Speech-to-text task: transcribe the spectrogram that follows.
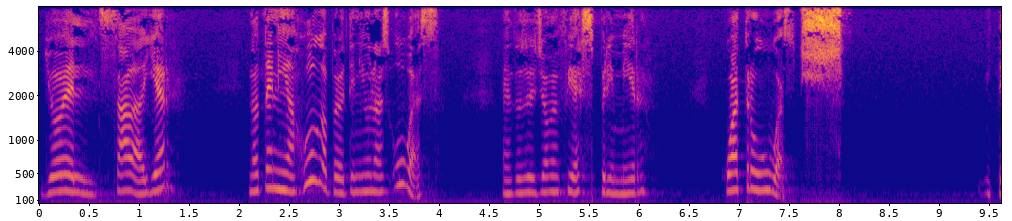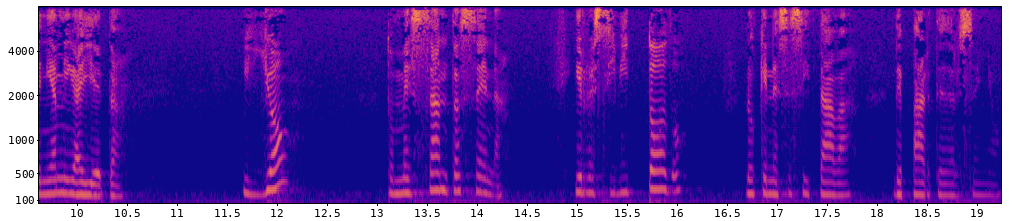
Yo el sábado ayer no tenía jugo, pero tenía unas uvas. Entonces yo me fui a exprimir cuatro uvas y tenía mi galleta. Y yo tomé santa cena y recibí todo lo que necesitaba de parte del Señor.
